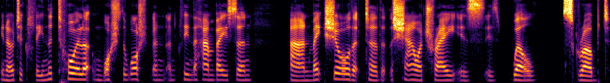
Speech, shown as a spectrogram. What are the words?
you know, to clean the toilet and wash the wash and, and clean the hand basin and make sure that uh, that the shower tray is is well scrubbed.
